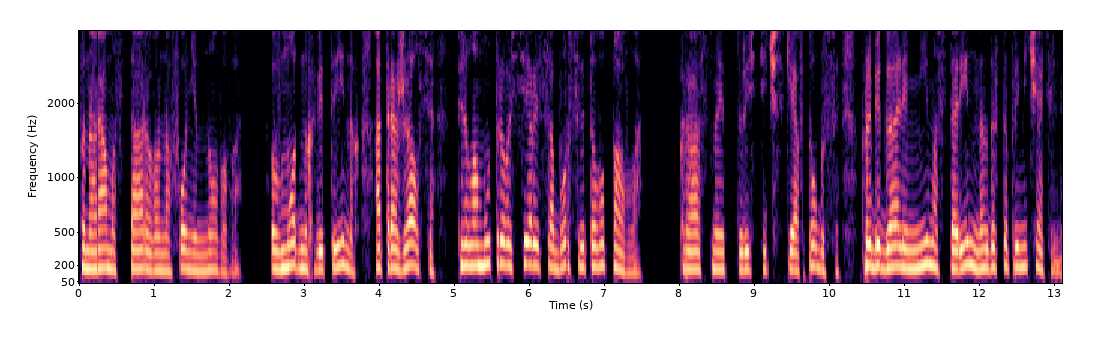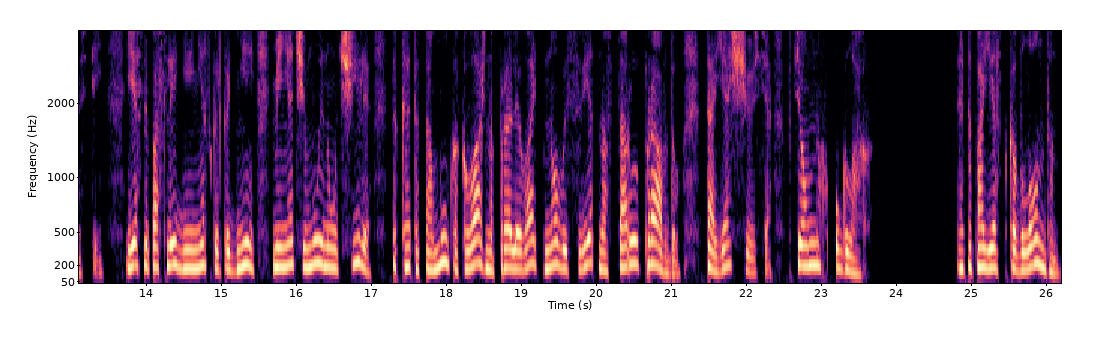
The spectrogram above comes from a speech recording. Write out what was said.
Панорама старого на фоне нового. В модных витринах отражался перламутрово-серый собор Святого Павла. Красные туристические автобусы пробегали мимо старинных достопримечательностей. Если последние несколько дней меня чему и научили, так это тому, как важно проливать новый свет на старую правду, таящуюся в темных углах. Эта поездка в Лондон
